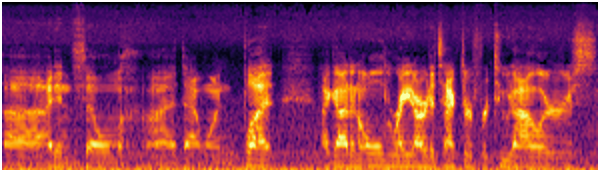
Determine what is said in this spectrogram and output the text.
uh, I didn't film uh, at that one. But I got an old radar detector for two dollars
